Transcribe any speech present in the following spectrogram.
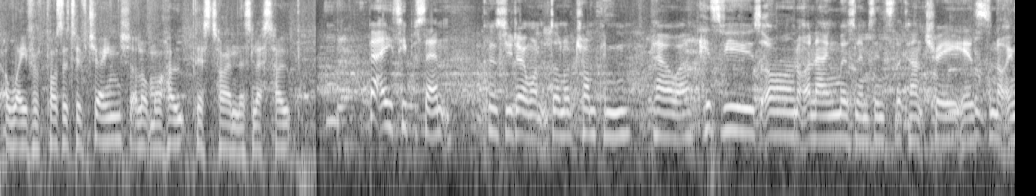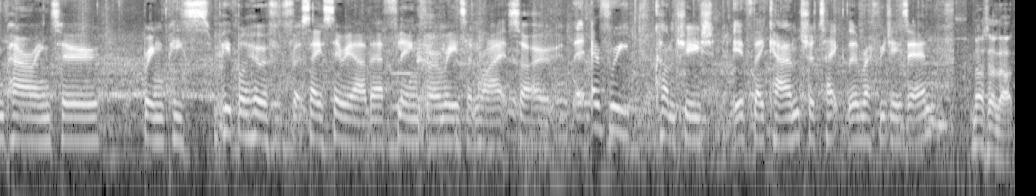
a wave of positive change, a lot more hope. This time, there's less hope. About 80%, because you don't want Donald Trump in power. His views on not allowing Muslims into the country is not empowering to bring peace. People who are, say, Syria, they're fleeing for a reason, right? So every country, if they can, should take the refugees in. Not a lot.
